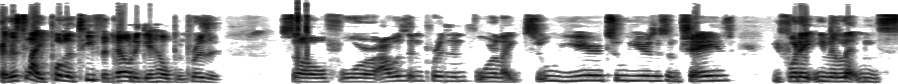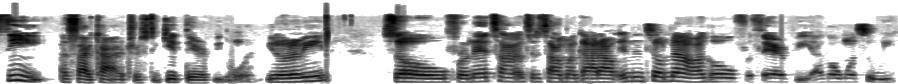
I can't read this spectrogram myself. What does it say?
and it's like pulling teeth and nail to get help in prison. So for I was in prison for like two year, two years and some change before they even let me see a psychiatrist to get therapy going. You know what I mean? So from that time to the time I got out, and until now, I go for therapy. I go once a week,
